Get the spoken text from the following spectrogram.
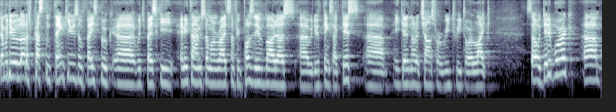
then we do a lot of custom thank yous on Facebook, uh, which basically anytime someone writes something positive about us, uh, we do things like this. Uh, you get another chance for a retweet or a like. So did it work? Um,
